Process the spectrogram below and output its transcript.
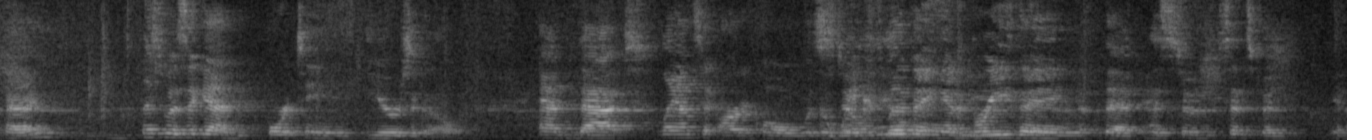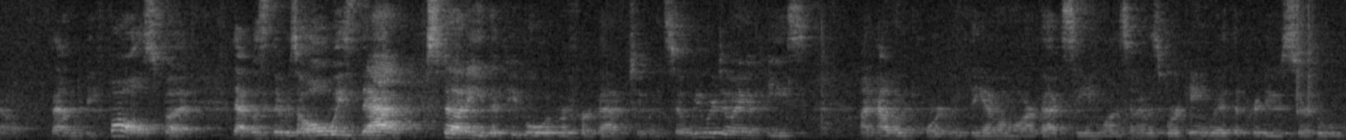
okay? This was, again, 14 years ago. And that Lancet article was The still Wakefield living and breathing that has soon, since been, you know, found to be false, but that was, there was always that study that people would refer back to. And so we were doing a piece on how important the MMR vaccine was, and I was working with a producer who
